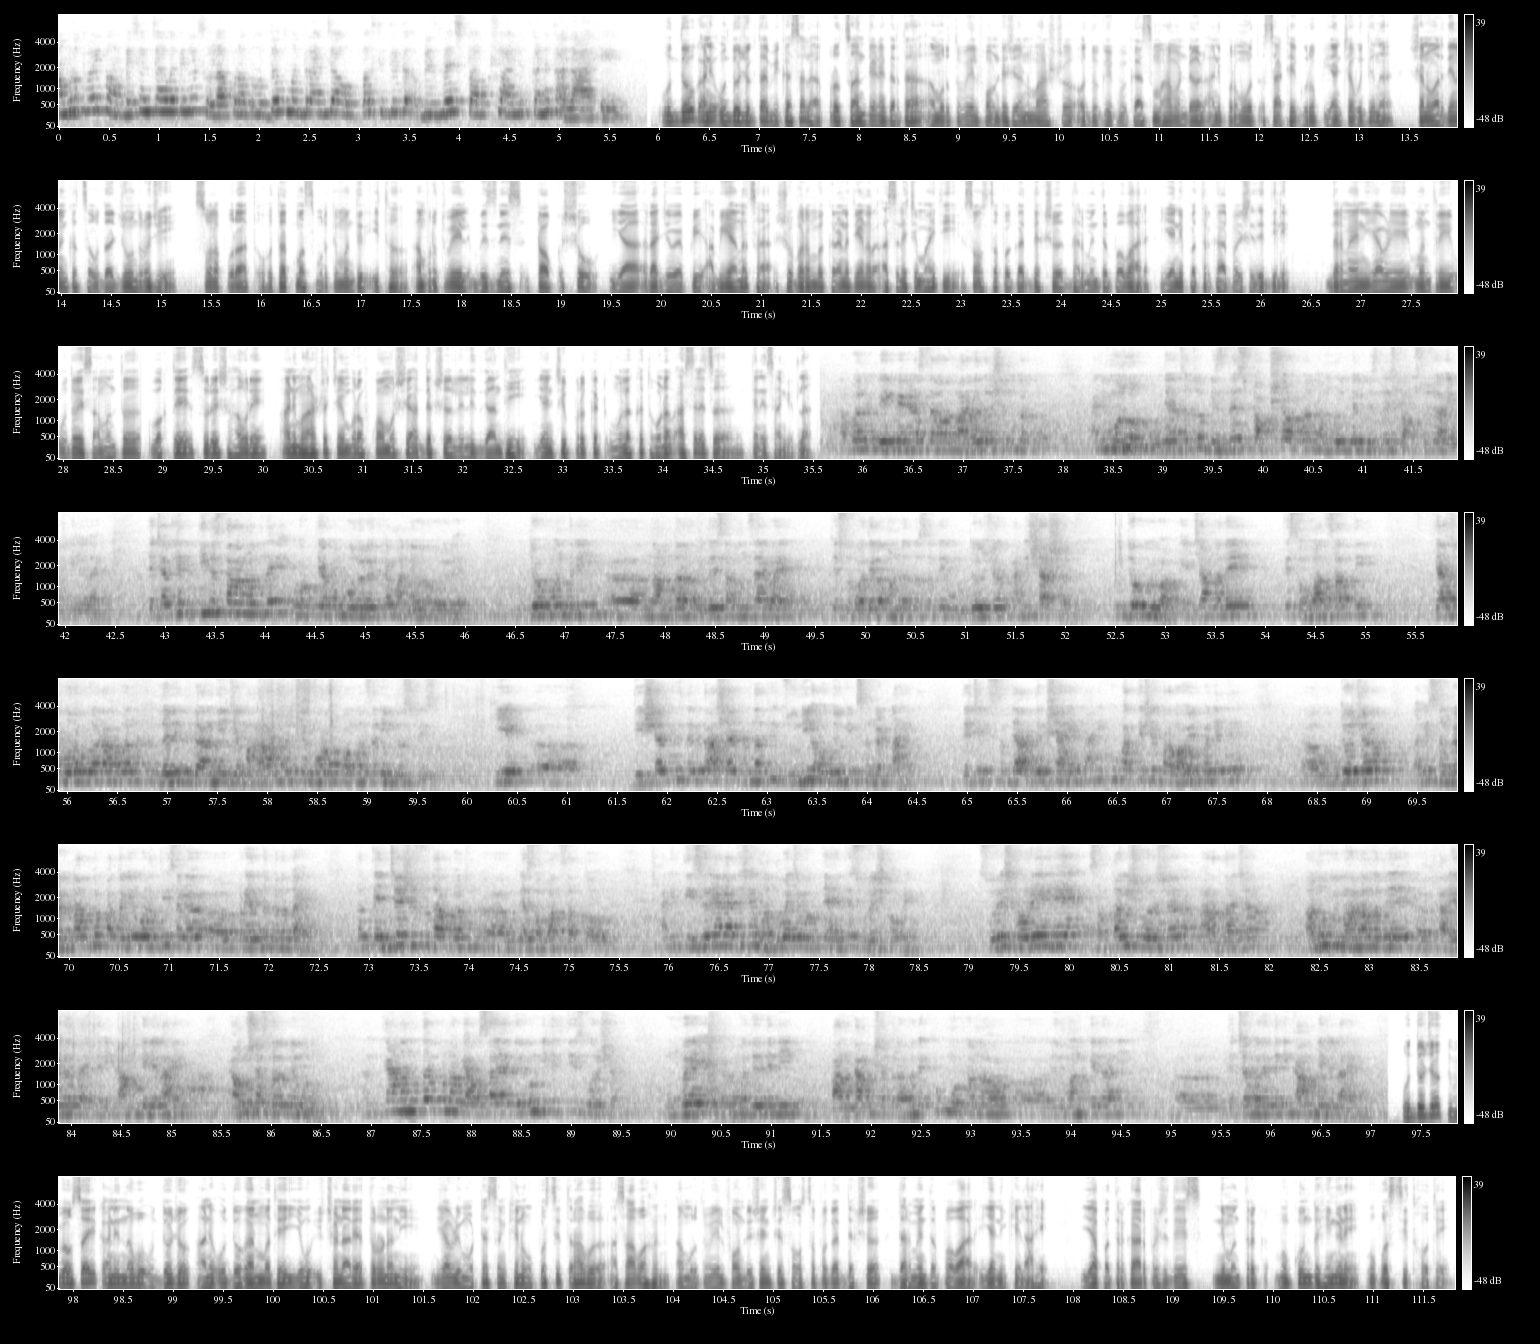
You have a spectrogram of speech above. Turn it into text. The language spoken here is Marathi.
अमृतवेल फाउंडेशनच्या वतीने सोलापुरात उद्योग मंत्र्यांच्या उपस्थितीत बिझनेस टॉक शो आयोजित करण्यात आला आहे. उद्योग आणि उद्योजकता विकासाला प्रोत्साहन देण्याकरता अमृतवेल फाउंडेशन महाराष्ट्र औद्योगिक विकास महामंडळ आणि प्रमोद साठे ग्रुप यांच्या वतीनं शनिवार दिनांक चौदा जून रोजी सोलापुरात हुतात्मा स्मृती मंदिर इथं अमृतवेल बिझनेस टॉक शो या राज्यव्यापी अभियानाचा शुभारंभ करण्यात येणार असल्याची माहिती संस्थापक अध्यक्ष धर्मेंद्र पवार यांनी पत्रकार परिषदेत दिली. दरम्यान यावेळी मंत्री उदय सामंत वक्ते सुरेश हावरे आणि महाराष्ट्र चेंबर ऑफ कॉमर्सचे अध्यक्ष ललित गांधी यांची प्रकट मुलाखत होणार असल्याचं त्यांनी सांगितलं. आपण वेगवेगळ्या स्तरावर मार्गदर्शन करतो आणि म्हणून उद्याचा जो बिझनेस टॉक शो आपण अमृतवेल बिझनेस टॉक शो जो आयोजित केलेला आहे त्याच्यात हे तीन स्तरामधले वक्ते आपण बोलवले आहेत किंवा मान्यवर बोलवले आहेत. उद्योगमंत्री नामदार उदय सामंत साहेब आहेत जे सुरुवातीला म्हणलं तसं ते उद्योजक आणि शासन उद्योग विभाग याच्यामध्ये ते संवाद साधतील. त्याचबरोबर आपण ललित गांधी जे Maharashtra chamber of commerce and industries ही एक देशातील नव्हे तर आशिया खंडातील जुनी औद्योगिक संघटना आहे. त्याचे सध्या अध्यक्ष आहेत आणि खूप अतिशय प्रभावीपणे ते उद्योजक आणि संघटनात्मक पातळीवरती सगळं प्रयत्न करत आहेत. तर त्यांच्याशी सुद्धा आपण उद्या संवाद साधतो आहोत. आणि तिसरे आणि अतिशय महत्त्वाचे वक्ते आहेत ते सुरेश हवरे सुरेश हवरे हे सत्तावीस वर्ष भारताच्या अणुविभागामध्ये कार्यरत आहेत. त्यांनी काम केलेलं आहे. अणुशास्त्रज्ञ म्हणून. आणि त्यानंतर पुन्हा व्यवसायात येऊन गेली तीस वर्ष. मुंबईमध्ये त्यांनी बांधकाम क्षेत्रामध्ये खूप मोठं नाव निर्माण केलं आणि त्याच्यामध्ये त्यांनी काम केलेलं आहे. उद्योजक व्यावसायिक आणि नवउद्योजक आणि उद्योगांमध्ये येऊ इच्छिणाऱ्या तरुणांनी यावेळी मोठ्या संख्येनं उपस्थित राहावं असं आवाहन अमृतवेल फाउंडेशनचे संस्थापक अध्यक्ष धर्मेंद्र पवार यांनी केलं आहे. या पत्रकार परिषदेस निमंत्रक मुकुंद हिंगणे उपस्थित होते.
